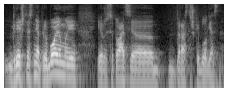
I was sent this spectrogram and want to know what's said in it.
griežtesnė apribojimai ir situacija drastiškai blogesnė.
